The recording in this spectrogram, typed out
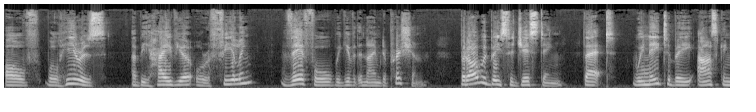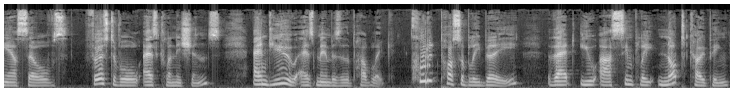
of, well, here is a behaviour or a feeling, therefore we give it the name depression. But I would be suggesting that we need to be asking ourselves, first of all, as clinicians, and you as members of the public, could it possibly be that you are simply not coping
